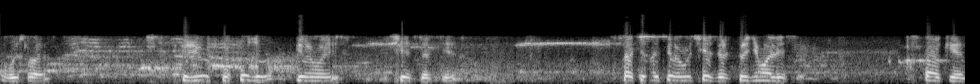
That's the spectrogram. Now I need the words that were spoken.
вышла вперед по ходу первой четверти. Кстати, на первую четверть принимались ставки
